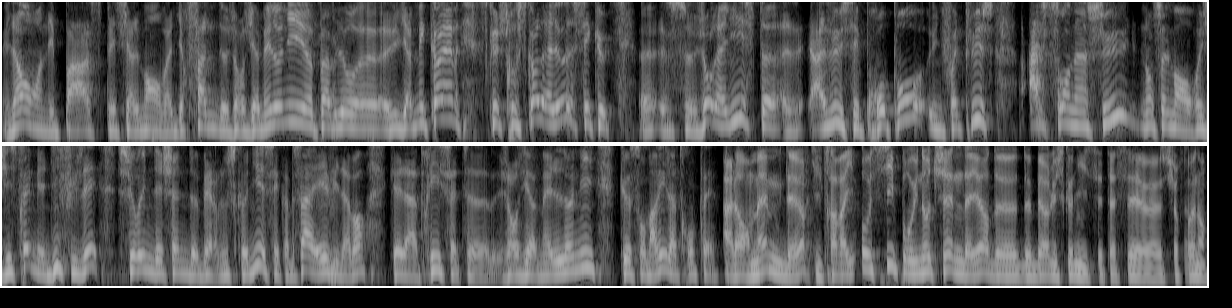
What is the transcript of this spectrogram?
et là, on n'est pas spécialement, on va dire, fan de Giorgia Meloni, euh, Pablo euh. Mais quand même, ce que je trouve scandaleux, c'est que euh, ce journaliste a vu ses propos, une fois de plus, à son insu, non seulement enregistrés, mais diffusés sur une des chaînes de Berlusconi. Et c'est comme ça, évidemment, qu'elle a appris cette euh, Giorgia Meloni que son mari la trompait. Alors même d'ailleurs qu'il travaille aussi pour une autre chaîne d'ailleurs de, de Berlusconi. C'est assez euh, surprenant.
